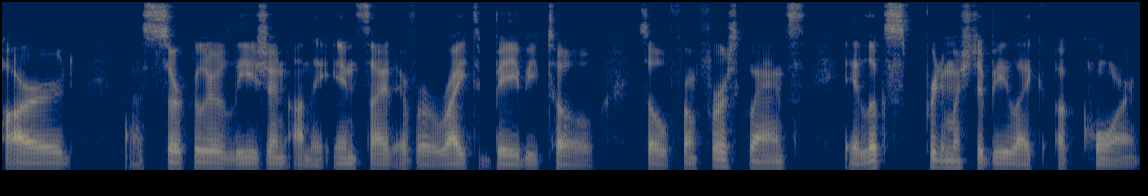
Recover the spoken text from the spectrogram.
hard, uh, circular lesion on the inside of her right baby toe. So from first glance, it looks pretty much to be like a corn.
